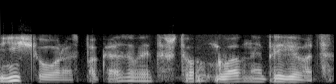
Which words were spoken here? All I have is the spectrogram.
еще раз показывает, что главное прививаться.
